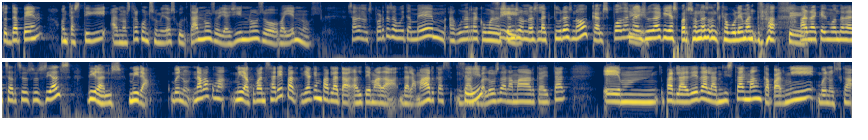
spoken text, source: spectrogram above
Tot depèn on estigui el nostre consumidor escoltant-nos o llegint-nos o veient-nos. Sandra, ens portes avui també algunes recomanacions Sí. o unes lectures no? que ens poden Sí. ajudar a aquelles persones doncs, que volem entrar Sí. en aquest món de les xarxes socials. Digue'ns. Mira, bueno, anava a coma... Mira, començaré, per, ja que hem parlat el tema de, de la marca, dels valors de la marca i tal, eh, parlaré de l'Andy Stallman, que per mi, bueno, és que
